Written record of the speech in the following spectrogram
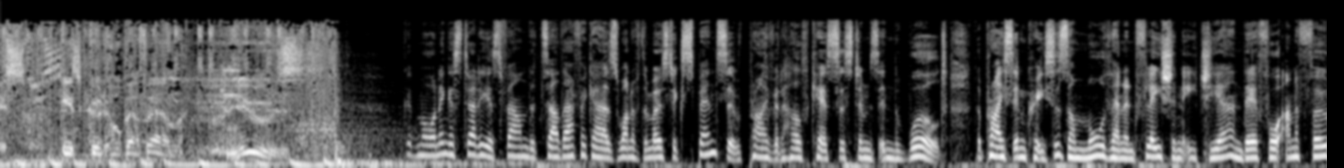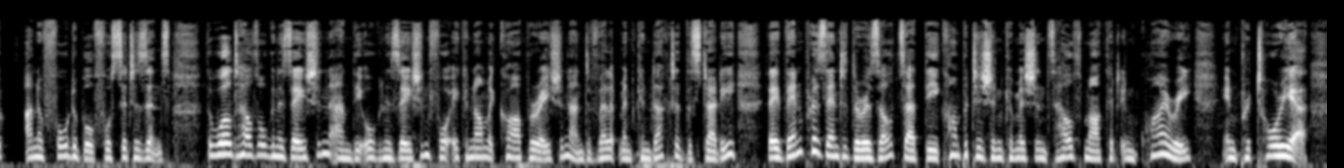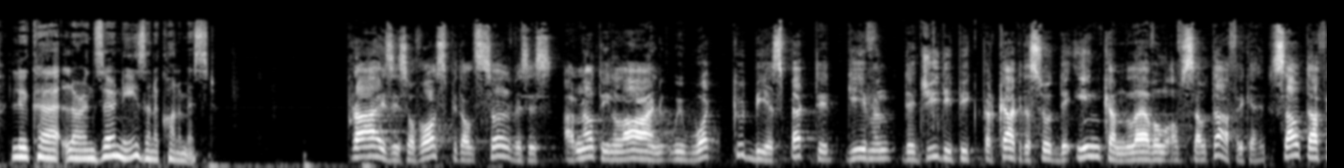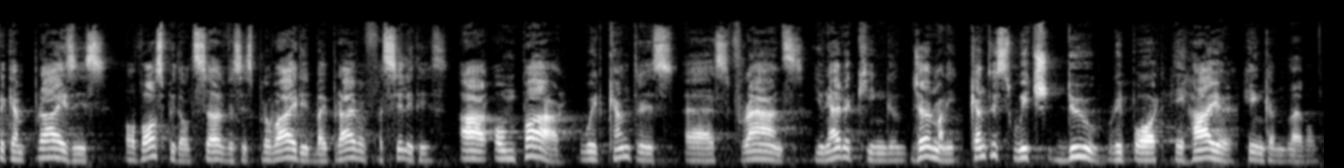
This is Good Hope FM News. Good morning. A study has found that South Africa has one of the most expensive private healthcare systems in the world. The price increases are more than inflation each year and therefore unafford- unaffordable for citizens. The World Health Organization and the Organization for Economic Cooperation and Development conducted the study. They then presented the results at the Competition Commission's Health Market Inquiry in Pretoria. Luca Lorenzoni is an economist prices of hospital services are not in line with what could be expected given the GDP per capita, so the income level of South Africa. South African prices of hospital services provided by private facilities are on par with countries as France, United Kingdom, Germany, countries which do report a higher income level.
